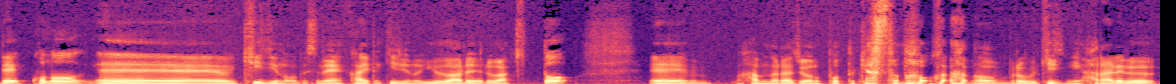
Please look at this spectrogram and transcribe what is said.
で、この、えー、記事のですね、書いた記事の URL はきっと、えー、ハムのラジオのポッドキャストのあのブログ記事に貼られる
